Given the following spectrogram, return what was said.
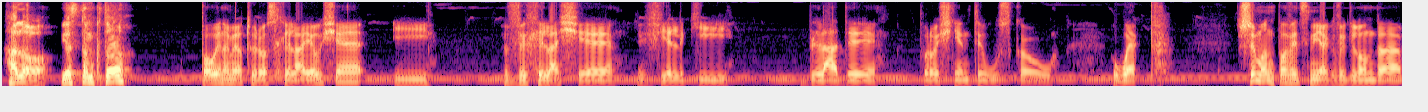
Halo, jest tam kto? Poły namiotu rozchylają się i wychyla się wielki, blady, porośnięty łuską łeb. Szymon, powiedz mi, jak wygląda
